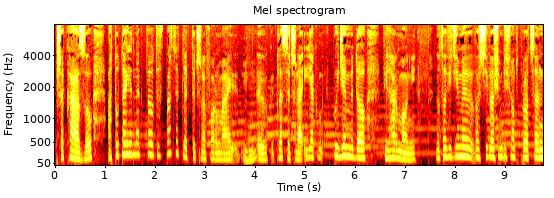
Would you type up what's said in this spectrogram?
przekazu, a tutaj jednak to, to jest bardzo eklektyczna forma mhm. Y, klasyczna i jak pójdziemy do filharmonii, no to widzimy właściwie 80%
